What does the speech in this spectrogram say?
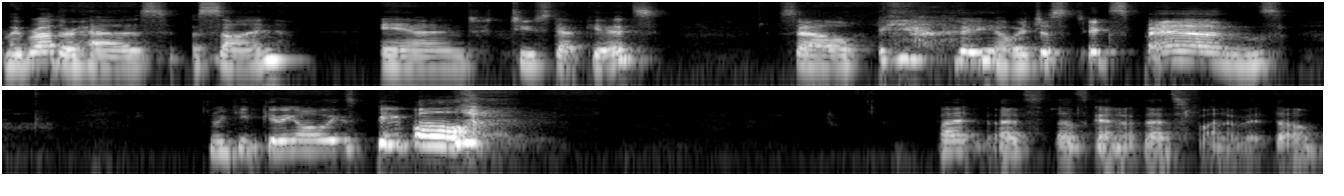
My brother has a son and two stepkids. So, yeah, you know, it just expands. We keep getting all these people. but that's that's kind of that's fun of it though.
